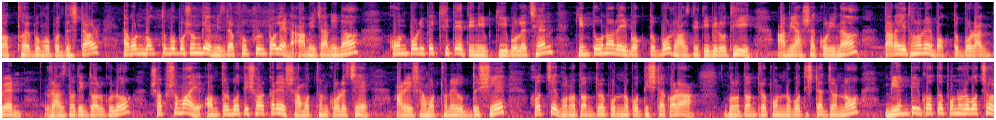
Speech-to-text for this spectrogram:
তথ্য এবং উপদেষ্টার এমন বক্তব্য প্রসঙ্গে মির্জা ফখরুল বলেন, আমি জানি না কোন পরিপ্রেক্ষিতে তিনি কি বলেছেন, কিন্তু ওনার এই বক্তব্য রাজনীতি বিরোধী। আমি আশা করি না তারা এই ধরনের বক্তব্য রাখবেন। রাজনৈতিক দলগুলো সবসময় অন্তর্বর্তী সরকারের সমর্থন করেছে। আর এই সমর্থনের উদ্দেশ্যে হচ্ছে গণতন্ত্র পূর্ণ প্রতিষ্ঠা করা। গণতন্ত্র পূর্ণ প্রতিষ্ঠার জন্য বিএনপির গত পনেরো বছর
